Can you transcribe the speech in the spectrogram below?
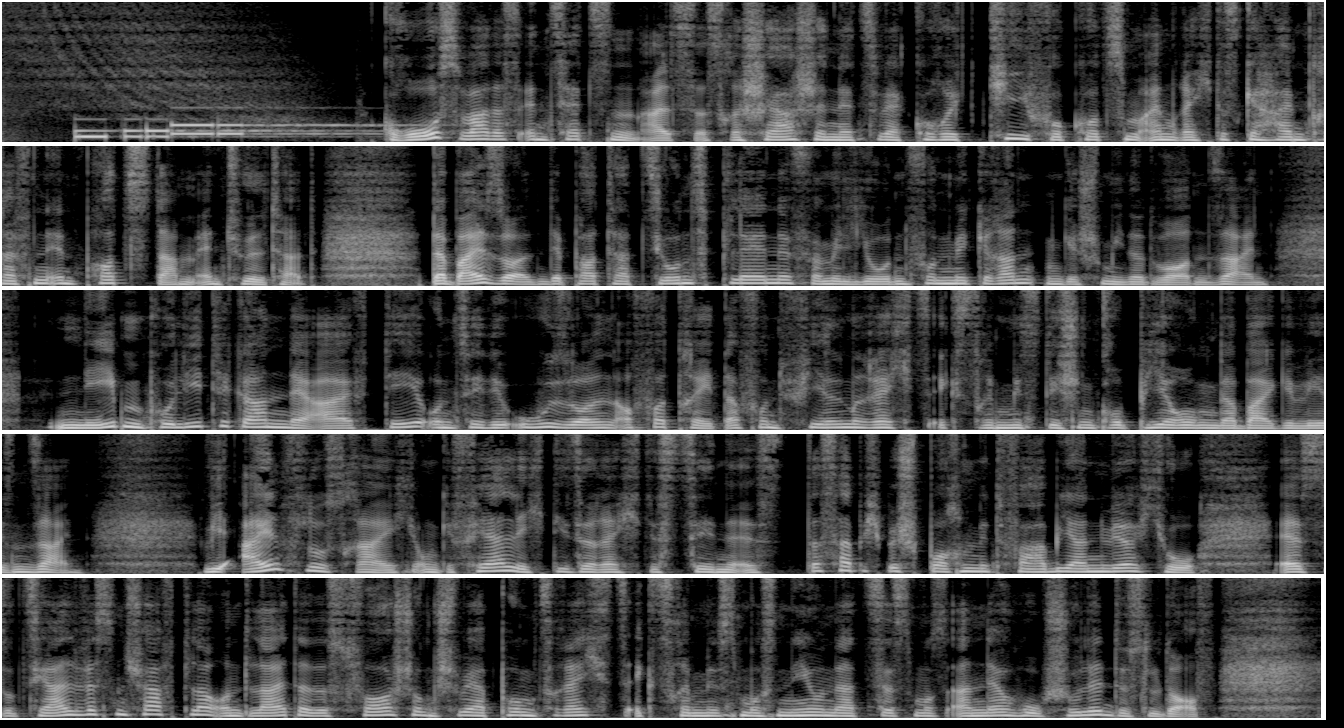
Groß war das Entsetzen, als das Recherchenetzwerk Korrektiv vor kurzem ein rechtes Geheimtreffen in Potsdam enthüllt hat. Dabei sollen Deportationspläne für Millionen von Migranten geschmiedet worden sein. Neben Politikern der AfD und CDU sollen auch Vertreter von vielen rechtsextremistischen Gruppierungen dabei gewesen sein. Wie einflussreich und gefährlich diese rechte Szene ist, das habe ich besprochen mit Fabian Virchow. Er ist Sozialwissenschaftler und Leiter des Forschungsschwerpunkts Rechtsextremismus Neonazismus an der Hochschule Düsseldorf.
